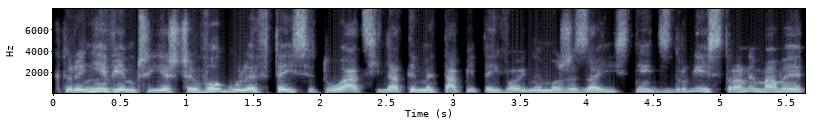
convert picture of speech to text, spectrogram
który nie wiem, czy jeszcze w ogóle w tej sytuacji, na tym etapie tej wojny może zaistnieć. Z drugiej strony mamy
